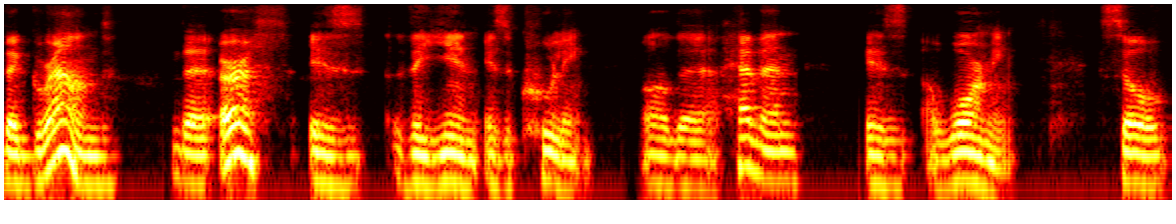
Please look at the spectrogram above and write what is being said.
The ground, the earth is the yin, is cooling, while the heaven is warming. So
